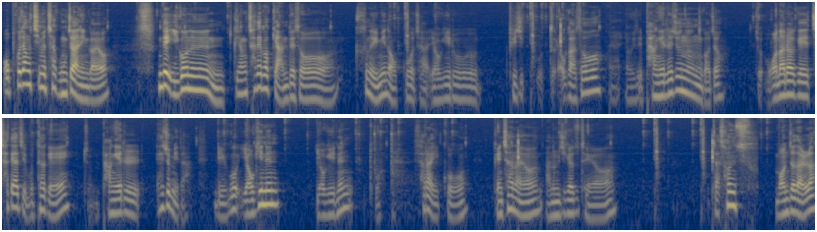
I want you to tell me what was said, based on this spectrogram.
어, 포장 치면 차 공짜 아닌가요? 근데 이거는 그냥 차대밖에 안 돼서 큰 의미는 없고 자, 여기로 비집고 들어가서 예, 여기 방해를 해주는 거죠. 좀 원활하게 차대하지 못하게 좀 방해를 해줍니다. 그리고 여기는 여기는 또 살아 있고 괜찮아요. 안 움직여도 돼요. 자 선수 먼저 달라.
